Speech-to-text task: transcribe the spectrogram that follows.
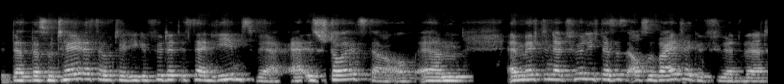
das Hotel, das der Hotelier geführt hat, ist sein Lebenswerk. Er ist stolz darauf. Ähm, er möchte natürlich, dass es auch so weitergeführt wird.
